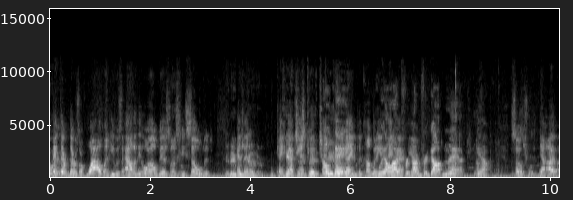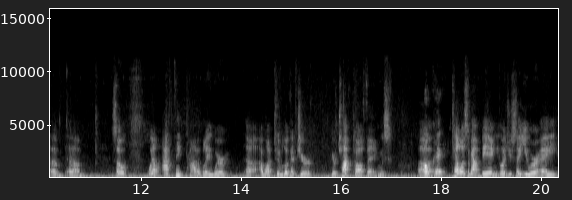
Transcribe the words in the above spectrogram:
I think oil. there, there was a while when he was out of the oil business, he sold it, And it And then kind of. came back catch as into it, catch the can. Okay. name of the company and Well, came I'd, back for, in. I'd forgotten that, yeah. So, yeah, I, um, um, so, well, I think probably we're, uh, I want to look at your, your Choctaw things. Uh, Okay, Tell us about being, what'd you say, you were a,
